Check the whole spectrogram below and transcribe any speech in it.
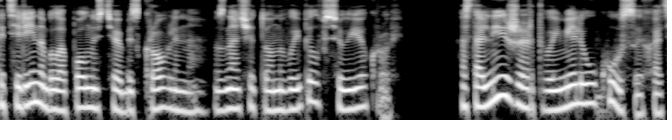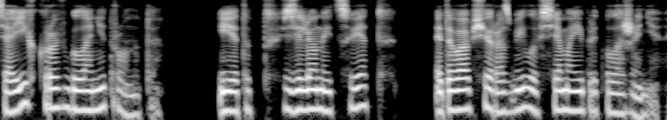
Катерина была полностью обескровлена, значит, он выпил всю ее кровь. Остальные жертвы имели укусы, хотя их кровь была не тронута. И этот зеленый цвет — это вообще разбило все мои предположения.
